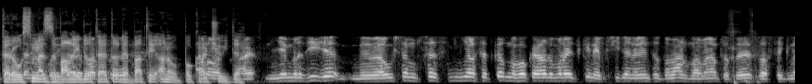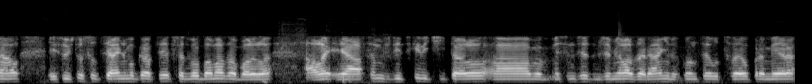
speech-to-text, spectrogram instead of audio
Kterou jsme zvali do této debaty, ano, pokračujte. Ano, mě mrzí, že já už jsem se s ní měl setkat mnohokrát, ona vždycky nepřijde, nevím, co to má znamenat, co to je za signál, jestli už to sociální demokracie před volbama zabalila, ale já jsem vždycky vyčítal a myslím si, že měla zadání dokonce od svého premiéra,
